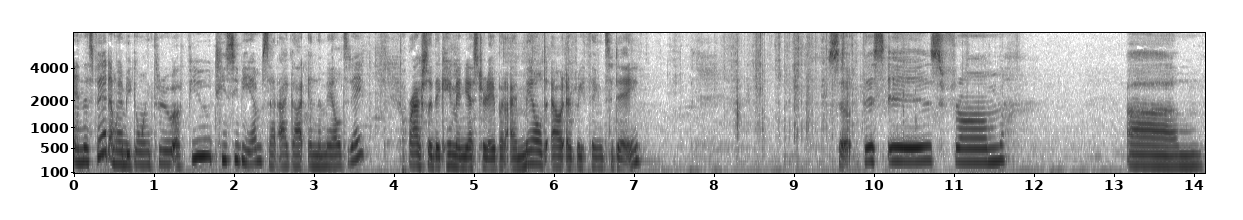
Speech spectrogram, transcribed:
In this vid, I'm going to be going through a few TCBMs that I got in the mail today. Or actually, they came in yesterday, but I mailed out everything today. So this is from, um,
